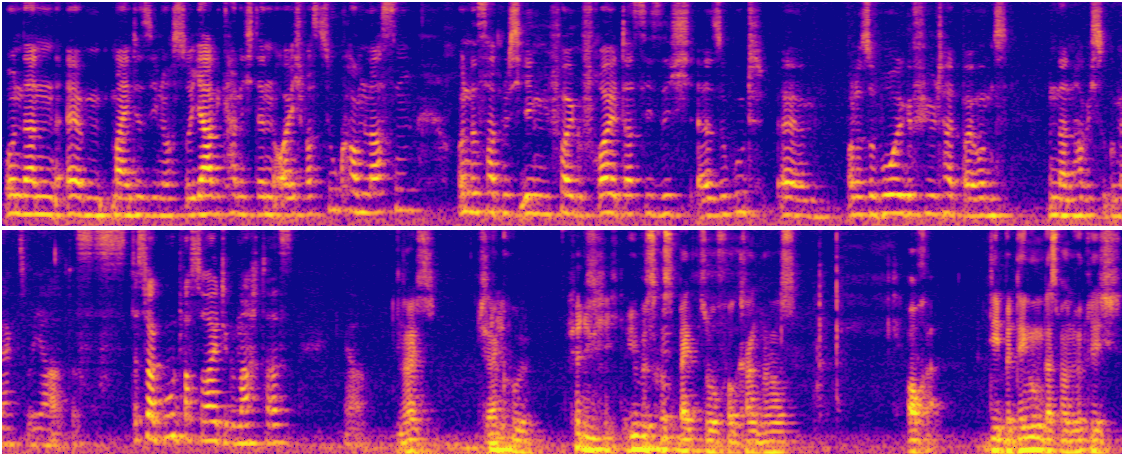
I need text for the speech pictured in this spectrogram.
Und dann ähm, meinte sie noch so, ja, wie kann ich denn euch was zukommen lassen? Und das hat mich irgendwie voll gefreut, dass sie sich äh, so gut ähm, oder so wohl gefühlt hat bei uns. Und dann habe ich so gemerkt, so ja, das, ist, das war gut, was du heute gemacht hast. Ja. Nice. Sehr cool. schöne Geschichte. Übelst Respekt so vor Krankenhaus. Auch die Bedingung, dass man wirklich,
